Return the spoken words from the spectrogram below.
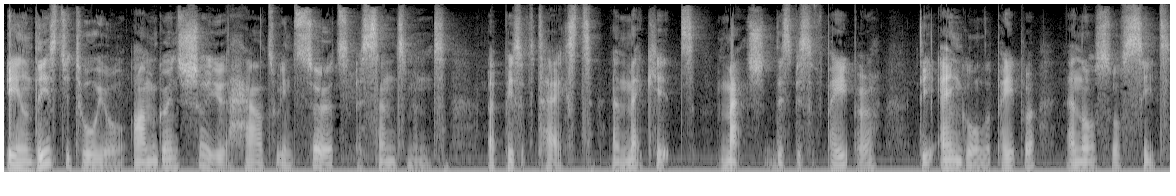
In this tutorial, I'm going to show you how to insert a sentiment, a piece of text, and make it match this piece of paper, the angle of the paper, and also sit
